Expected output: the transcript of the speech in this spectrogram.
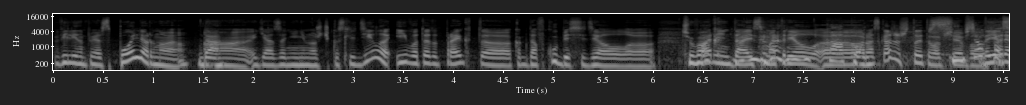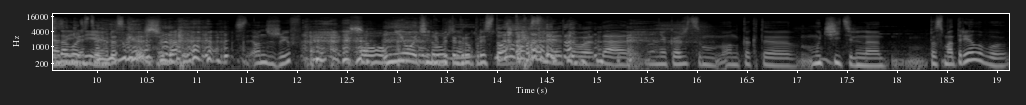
вели, например, спойлерную. Да. А, я за ней немножечко следила. И вот этот проект, э, когда в Кубе сидел э, Чувак. парень, да, и смотрел. э, Как он? Расскажешь, что это вообще было? Да я с удовольствием расскажу. Он жив. Не очень любит. «Игру престолов» после этого. Да, мне кажется, он как-то мучительно посмотрел его.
